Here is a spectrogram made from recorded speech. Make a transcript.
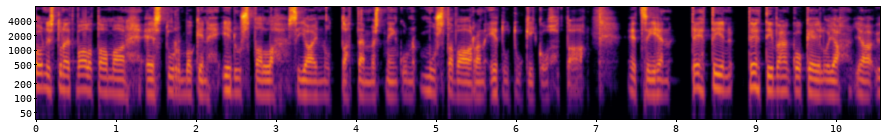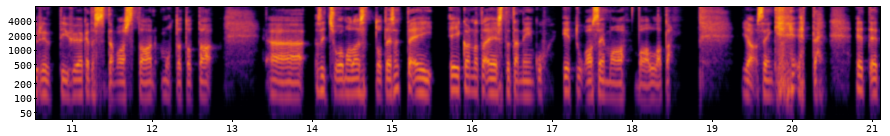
onnistuneet valtaamaan edes Turbokin edustalla sijainnutta tämmöistä niin kuin Mustavaaran etutukikohtaa. Et siihen tehtiin, tehtiin vähän kokeiluja ja yritettiin hyökätä sitä vastaan, mutta tota, sitten suomalaiset totesivat, että ei, ei kannata edes tätä niin kuin etuasemaa vallata. Ja senkin, että et, et,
